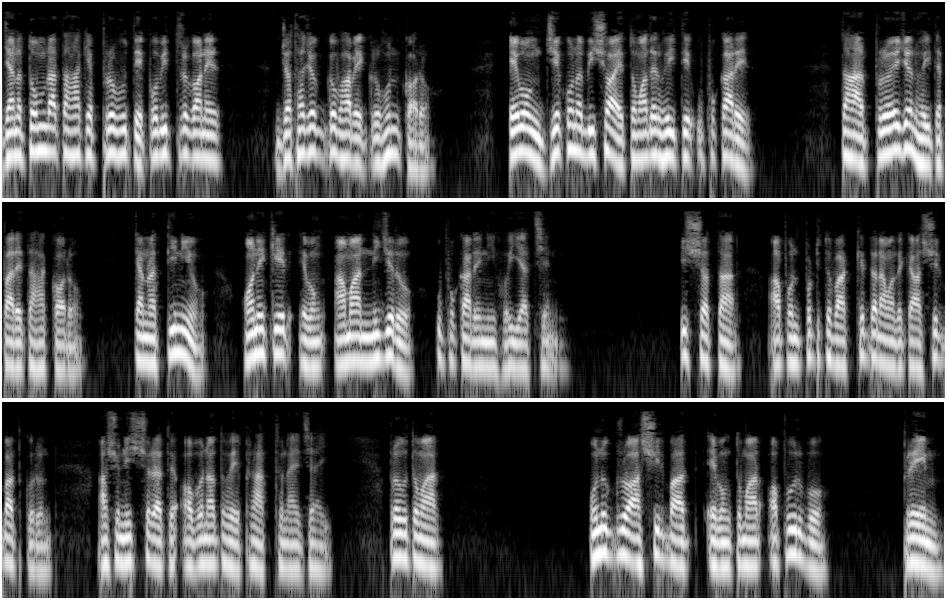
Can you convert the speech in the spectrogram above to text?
যেন তোমরা তাহাকে প্রভূতে পবিত্রগণের যথাযোগ্যভাবে গ্রহণ করো, এবং যে কোনো বিষয়ে তোমাদের হইতে উপকারের, তাহার প্রয়োজন হইতে পারে তাহা করো, কেননা তিনিও অনেকের এবং আমার নিজেরও উপকারিণী হইয়াছেন। ঈশ্বর তাঁর আপন পঠিত বাক্যের দ্বারা আমাদেরকে আশীর্বাদ করুন। আসুন ঈশ্বরের হাতে অবনত হয়ে প্রার্থনায় যাই। প্রভু, তোমার অনুগ্রহ, আশীর্বাদ এবং তোমার অপূর্ব প্রেম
